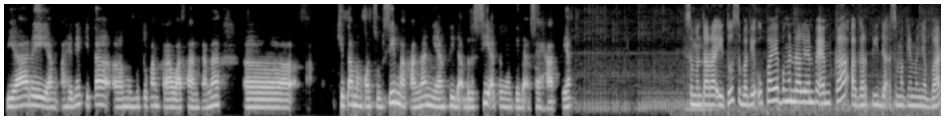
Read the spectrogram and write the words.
diare yang akhirnya kita uh, membutuhkan perawatan. Karena kita mengkonsumsi makanan yang tidak bersih atau yang tidak sehat ya. Sementara itu, sebagai upaya pengendalian PMK agar tidak semakin menyebar,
